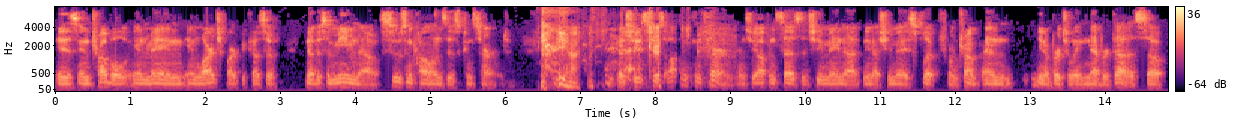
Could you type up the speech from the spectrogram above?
is in trouble in Maine in large part because of, you know, there's a meme now. Susan Collins is concerned. yeah, because she's she's often concerned, and she often says that she may not, you know, she may split from Trump, and you know, virtually never does. So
